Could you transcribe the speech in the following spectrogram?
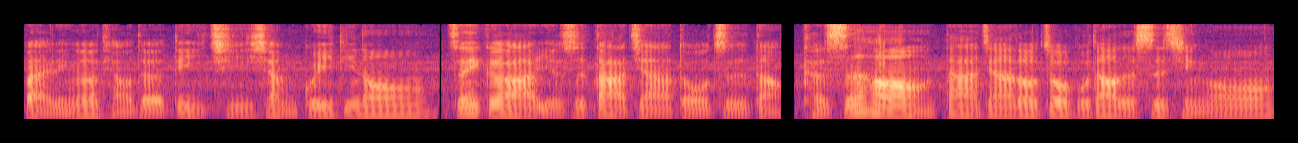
百零二条的第七项规定哦。这个啊，也是大家都知道，可是哈，大家都做不到的事情哦。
